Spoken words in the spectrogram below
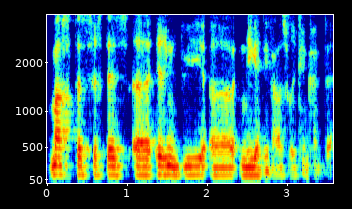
macht, dass sich das äh, irgendwie äh, negativ auswirken könnte.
